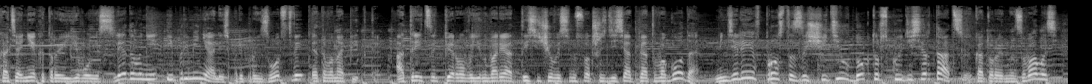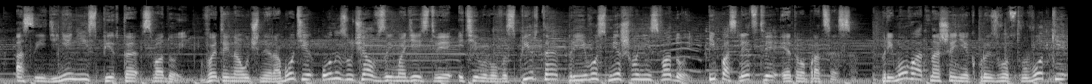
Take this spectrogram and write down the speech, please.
хотя некоторые его исследования и применялись при производстве этого напитка. А 31 января 1865 года Менделеев просто защитил докторскую диссертацию, которая называлась «О соединении спирта с водой». В этой научной работе он изучал взаимодействие этилового спирта при его смешивании с водой и последствия этого процесса. Прямого отношения к производству водки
